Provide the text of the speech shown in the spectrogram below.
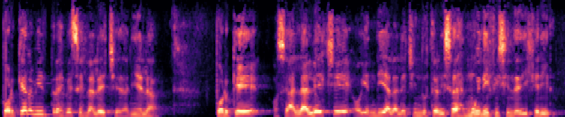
¿Por qué hervir tres veces la leche, Daniela? Porque, o sea, la leche, hoy en día la leche industrializada es muy difícil de digerir.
